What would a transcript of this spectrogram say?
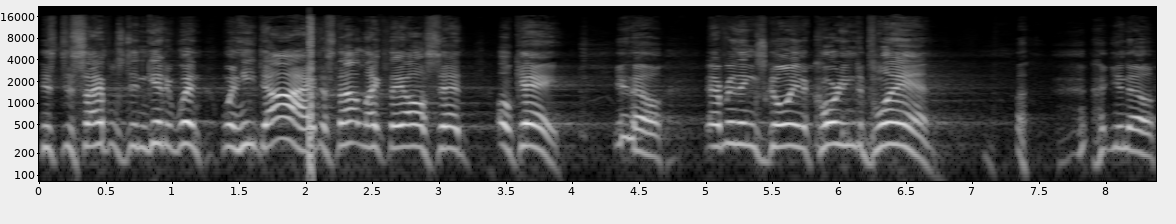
His disciples didn't get it. When, when he died, it's not like they all said, okay, you know, everything's going according to plan. you know,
